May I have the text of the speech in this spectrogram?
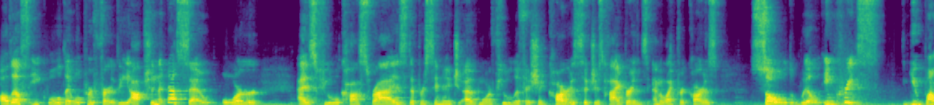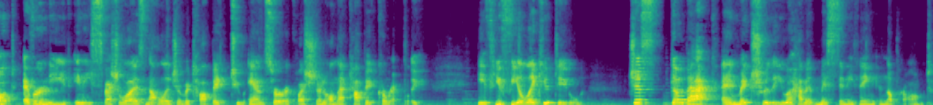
all else equal, they will prefer the option that does so, or as fuel costs rise, the percentage of more fuel efficient cars, such as hybrids and electric cars, sold will increase. You won't ever need any specialized knowledge of a topic to answer a question on that topic correctly. If you feel like you do, just go back and make sure that you haven't missed anything in the prompt.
